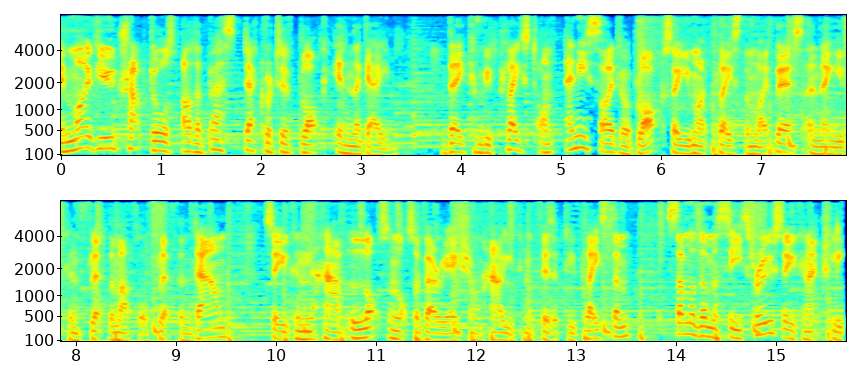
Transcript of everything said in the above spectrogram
In my view, trapdoors are the best decorative block in the game. They can be placed on any side of a block, so you might place them like this and then you can flip them up or flip them down. So you can have lots and lots of variation on how you can physically place them. Some of them are see-through, so you can actually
